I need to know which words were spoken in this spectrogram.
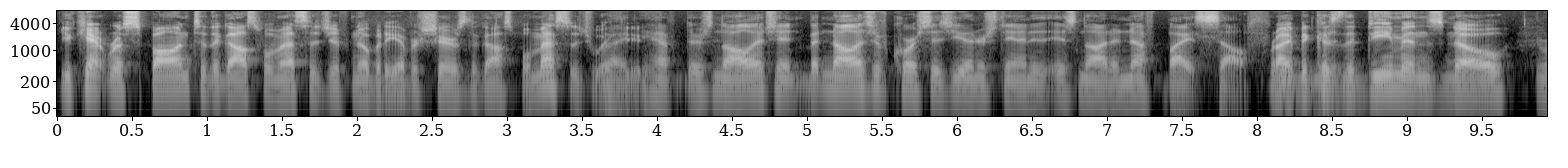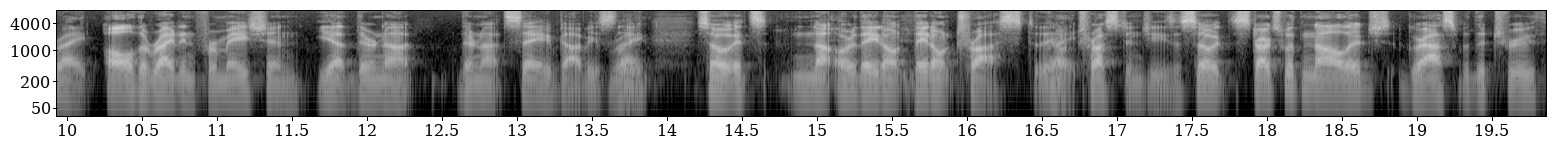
you can't respond to the gospel message if nobody ever shares the gospel message with right. you. you have, there's knowledge, and, but knowledge, of course, as you understand, is not enough by itself. Right, it, because the demons know right. all the right information, yet they're not they're not saved, obviously. Right. So it's not, or they don't they don't trust. They right. don't trust in Jesus. So it starts with knowledge, grasp of the truth.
